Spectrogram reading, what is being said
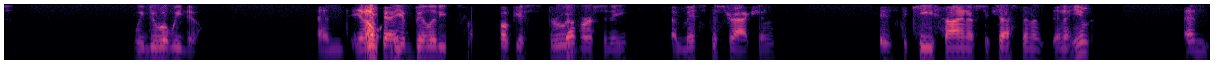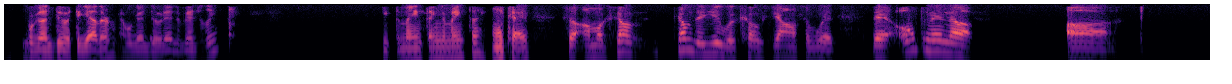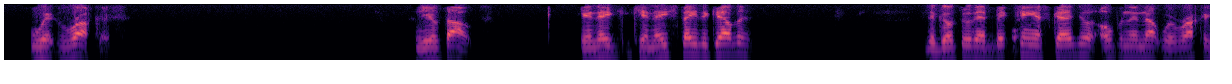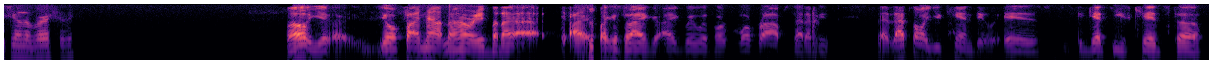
We do what we do. And, you know, okay. the ability to focus through yep. adversity amidst distraction is the key sign of success in a, in a human. And we're going to do it together, and we're going to do it individually. Keep the main thing the main thing. Okay. So I'm going to come come to you with Coach Johnson with they're opening up uh, with Rutgers. Your thoughts? Can they can they stay together? To go through that Big Ten schedule, opening up with Rutgers University. Well, you you'll find out in a hurry. But I, I like I said, I, I agree with what, what Rob said. I mean, that, that's all you can do is to get these kids to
